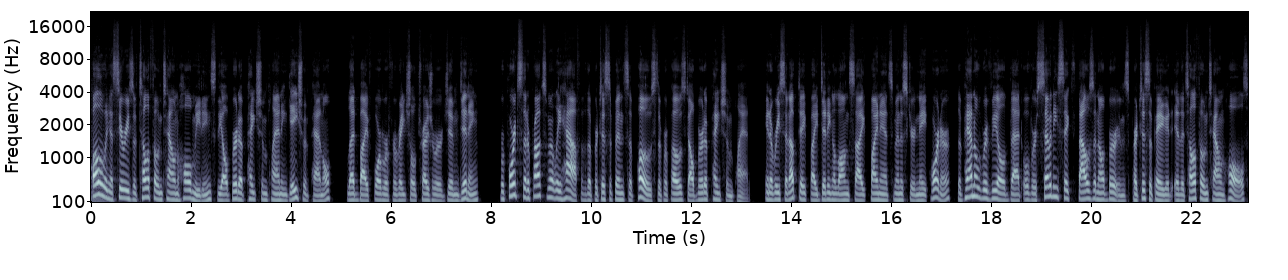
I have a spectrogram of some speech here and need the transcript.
Following a series of telephone town hall meetings, the Alberta Pension Plan Engagement Panel, led by former provincial treasurer Jim Dinning, reports that approximately half of the participants oppose the proposed Alberta Pension Plan. In a recent update by Dinning alongside Finance Minister Nate Horner, the panel revealed that over 76,000 Albertans participated in the telephone town halls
